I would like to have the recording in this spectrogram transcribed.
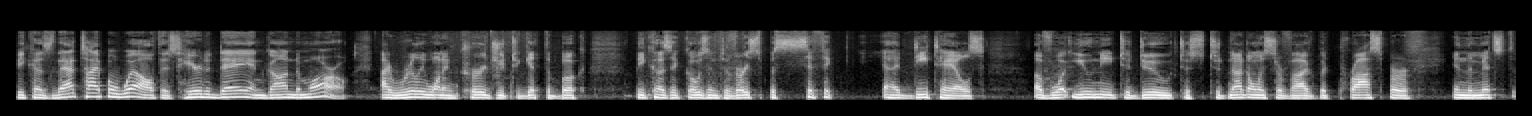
because that type of wealth is here today and gone tomorrow. I really want to encourage you to get the book because it goes into very specific uh, details of what you need to do to, to not only survive but prosper in the midst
